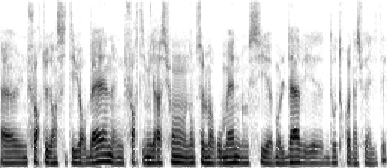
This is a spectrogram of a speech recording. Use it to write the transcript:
une forte densité urbaine, une forte immigration non seulement roumaine, mais aussi moldave et d'autres nationalités.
